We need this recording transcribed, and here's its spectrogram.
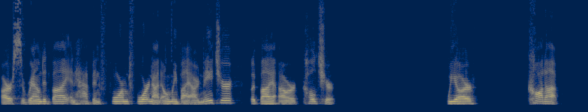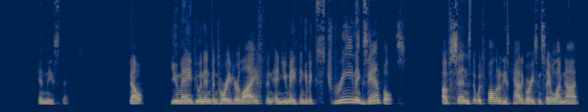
are surrounded by and have been formed for, not only by our nature, but by our culture. We are caught up in these things. Now, you may do an inventory of your life and, and you may think of extreme examples of sins that would fall under these categories and say, well, I'm not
